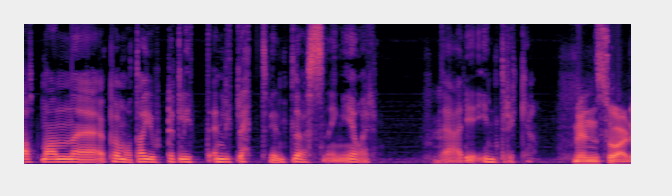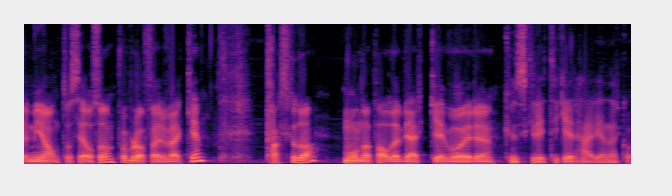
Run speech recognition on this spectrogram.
at man eh, på en måte har gjort litt, en litt lettvint løsning i år. Det er inntrykket. Men så er det mye annet å se også på Blåfarverket. Takk skal du ha, Mona Palle Bjerke, vår kunstkritiker her i NRK.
